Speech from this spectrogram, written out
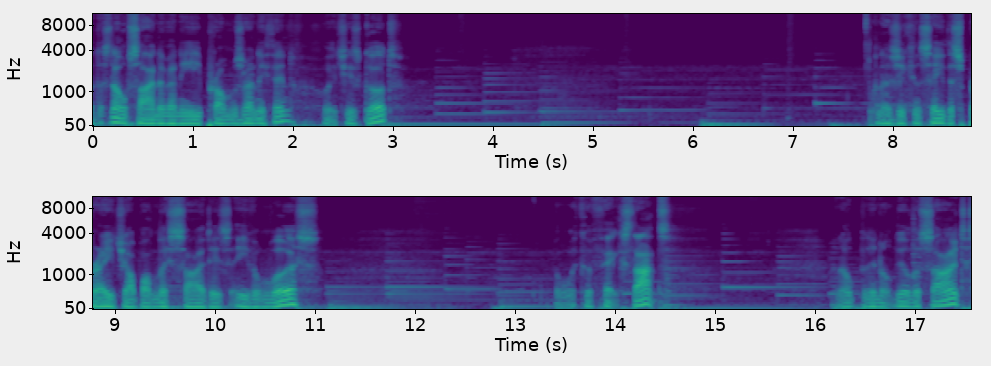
But there's no sign of any EPROMs or anything which is good and as you can see the spray job on this side is even worse. But we could fix that. And opening up the other side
